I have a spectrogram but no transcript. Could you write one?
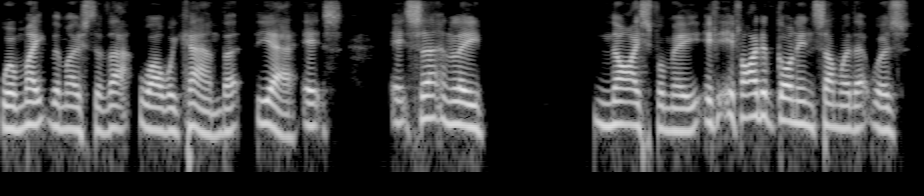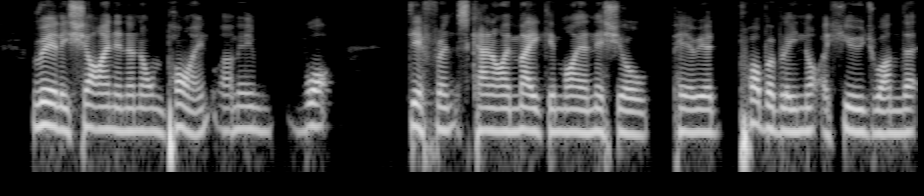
we'll make the most of that while we can. But yeah it's it's certainly nice for me. If if I'd have gone in somewhere that was really shining and on point, I mean, what difference can I make in my initial period? Probably not a huge one that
